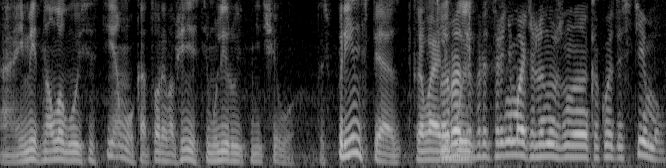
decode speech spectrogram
э, имеет налоговую систему, которая вообще не стимулирует ничего. То есть, в принципе, открывая Ну, любой... разве предпринимателю нужен какой-то стимул?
